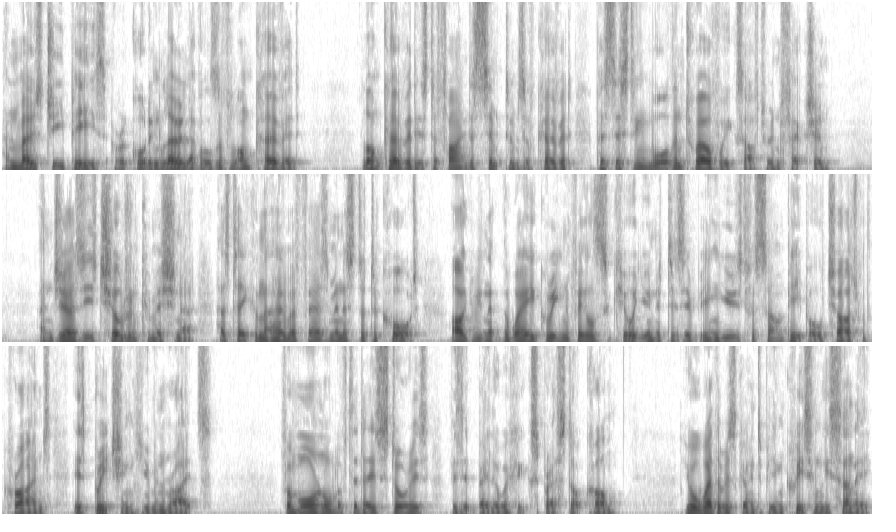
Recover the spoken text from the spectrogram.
and most GPs are recording low levels of long COVID. Long COVID is defined as symptoms of COVID persisting more than 12 weeks after infection. And Jersey's Children Commissioner has taken the Home Affairs Minister to court arguing that the way Greenfield's secure unit is being used for some people charged with crimes is breaching human rights. For more on all of today's stories, visit bailiwickexpress.com. Your weather is going to be increasingly sunny.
